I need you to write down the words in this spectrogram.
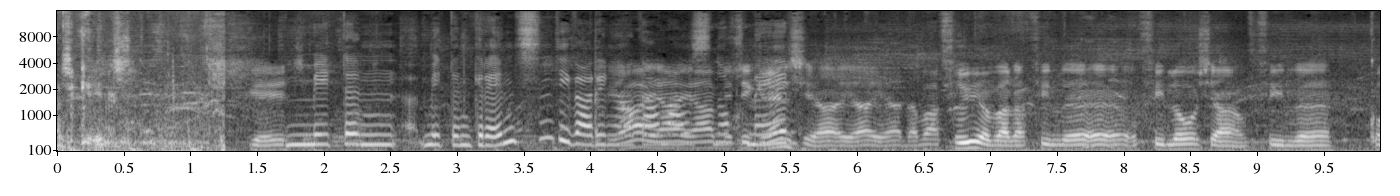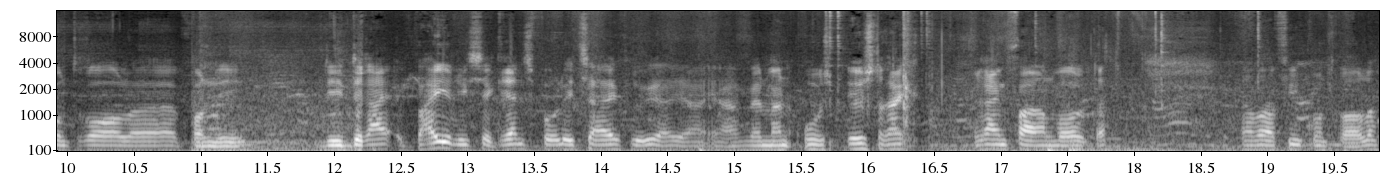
Es geht. geht. Mit den, mit den Grenzen, die waren ja, Ja, ja, damals ja, noch mit der mehr. Grenze, ja, ja, ja. Da war früher war da viel, äh, viel los, ja. Viel äh, Kontrolle von die, die drei, bayerische Grenzpolizei früher, ja, ja. Wenn man Ost Österreich reinfahren wollte, da war viel Kontrolle.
